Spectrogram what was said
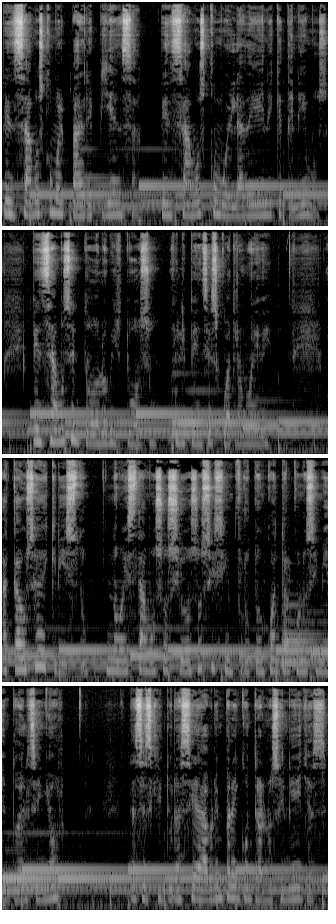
Pensamos como el Padre piensa, pensamos como el ADN que tenemos, pensamos en todo lo virtuoso. Filipenses 4:9. A causa de Cristo, no estamos ociosos y sin fruto en cuanto al conocimiento del Señor. Las escrituras se abren para encontrarnos en ellas.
